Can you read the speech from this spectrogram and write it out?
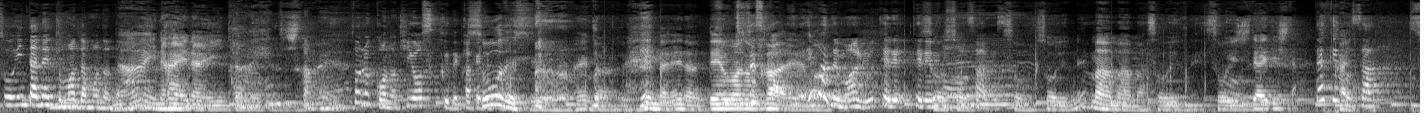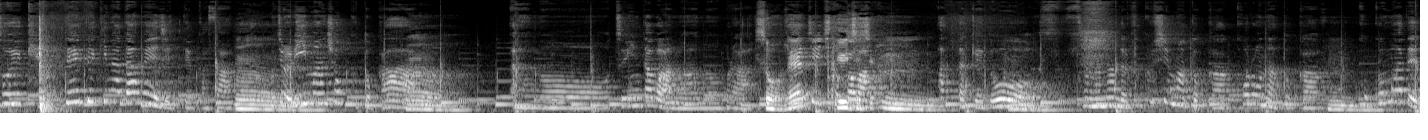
そうインターネットまだまだだないないないインターネ大変ッでしたね。トルコのキオスクでかトけてた。そうですよ。変な変な変な電話のカーで、まあ今でもあるよテレテレフォンサービス。そうそうそういうね。まあまあまあそういうねそういう時代でした。だけどはい。さ、そういう決定的なダメージっていうかさ、うん。もちろんリーマンショックとか、うんインタワーのあのほらそうね。911とかは911うん。あったけど、そのなんだろう福島とかコロナとか、うん。ここまで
